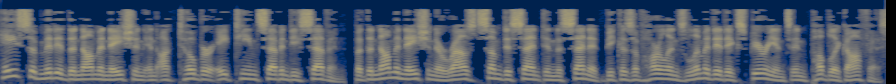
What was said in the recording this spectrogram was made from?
Hayes submitted the nomination in October 1877, but the nomination aroused some dissent in the Senate because of Harlan's limited experience in public office.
